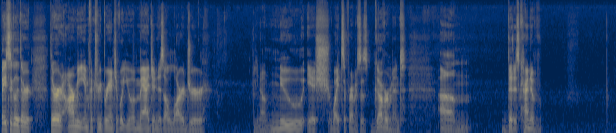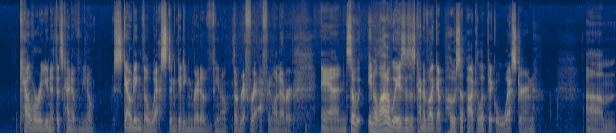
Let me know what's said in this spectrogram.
Basically, they're they're an army infantry branch of what you imagine is a larger you know new-ish white supremacist government um, that is kind of cavalry unit that's kind of you know scouting the west and getting rid of you know the riffraff and whatever and so in a lot of ways this is kind of like a post-apocalyptic western um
